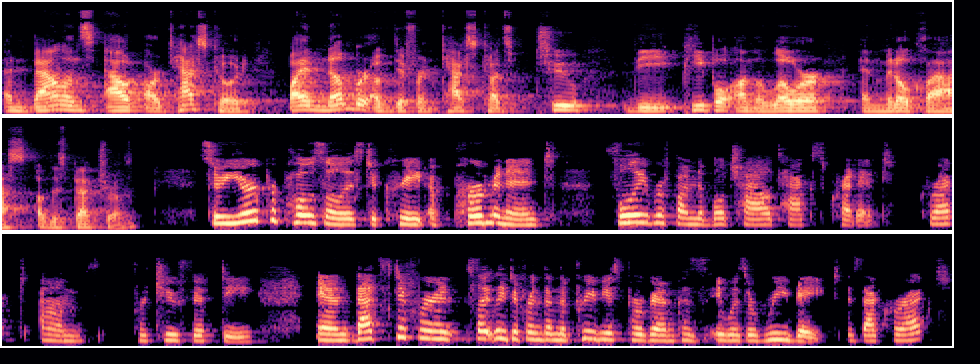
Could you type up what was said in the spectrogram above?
and balance out our tax code by a number of different tax cuts to the people on the lower and middle class of the spectrum. So your proposal is to create a permanent, fully refundable child tax credit, correct? Um, for 250 and that's different slightly different than the previous program because it was a rebate is that correct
